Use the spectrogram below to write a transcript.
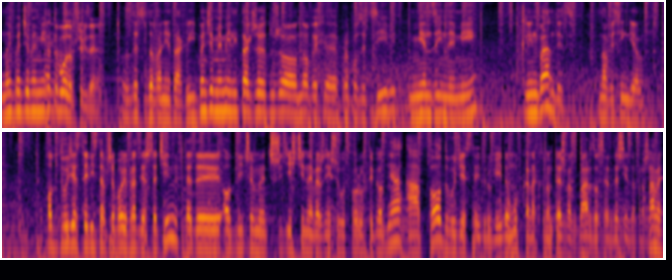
No i będziemy mieli... Ale to było do przewidzenia. Zdecydowanie tak. I będziemy mieli także dużo nowych e, propozycji, między innymi Clean Bandit, nowy singiel. Od 20 lista przebojów Radia Szczecin, wtedy odliczymy 30 najważniejszych utworów tygodnia, a po 22 domówka, na którą też Was bardzo serdecznie zapraszamy,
